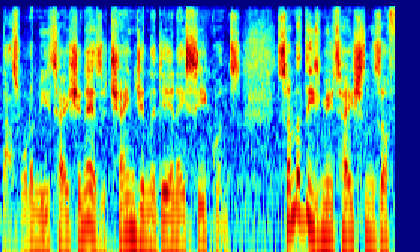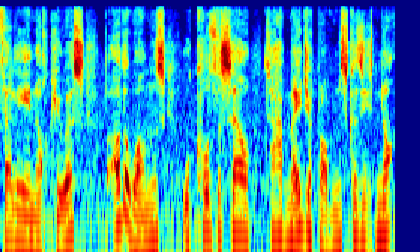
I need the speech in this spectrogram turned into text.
That's what a mutation is, a change in the DNA sequence. Some of these mutations are fairly innocuous, but other ones will cause the cell to have major problems because it's not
